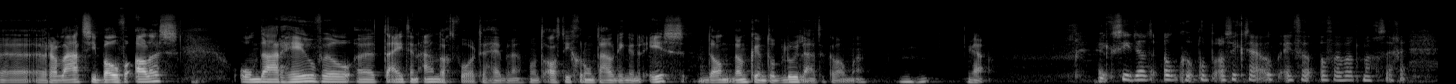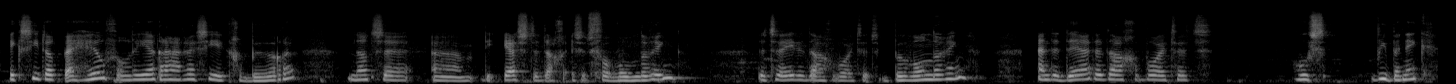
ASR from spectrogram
uh, relatie boven alles, om daar heel veel tijd en aandacht voor te hebben. Want als die grondhouding er is, dan, dan kun je het op bloei laten komen. Mm -hmm. Ja. Ik zie dat ook, op, als ik daar ook even over wat mag zeggen. Ik zie dat bij heel veel leraren zie ik gebeuren dat ze, um, die eerste dag is het verwondering. De tweede dag wordt het bewondering. En de derde dag wordt het, hoe, wie ben ik?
